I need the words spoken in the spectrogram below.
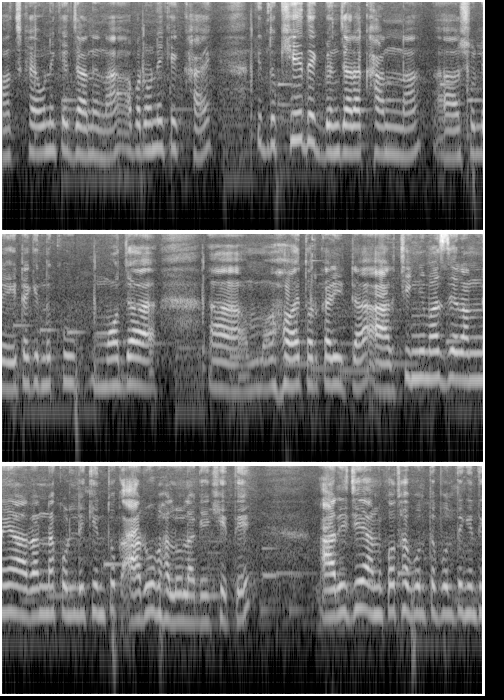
মাছ খায়? অনেকে জানে না, আবার অনেকে খায়। কিন্তু খেয়ে দেখবেন যারা খান না, আসলে এটা কিন্তু খুব মজা হয় তরকারিটা। আর চিংড়ি মাছ দিয়ে রান্না রান্না করলে কিন্তু আরও ভালো লাগে খেতে। আর এই যে আমি কথা বলতে বলতে কিন্তু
